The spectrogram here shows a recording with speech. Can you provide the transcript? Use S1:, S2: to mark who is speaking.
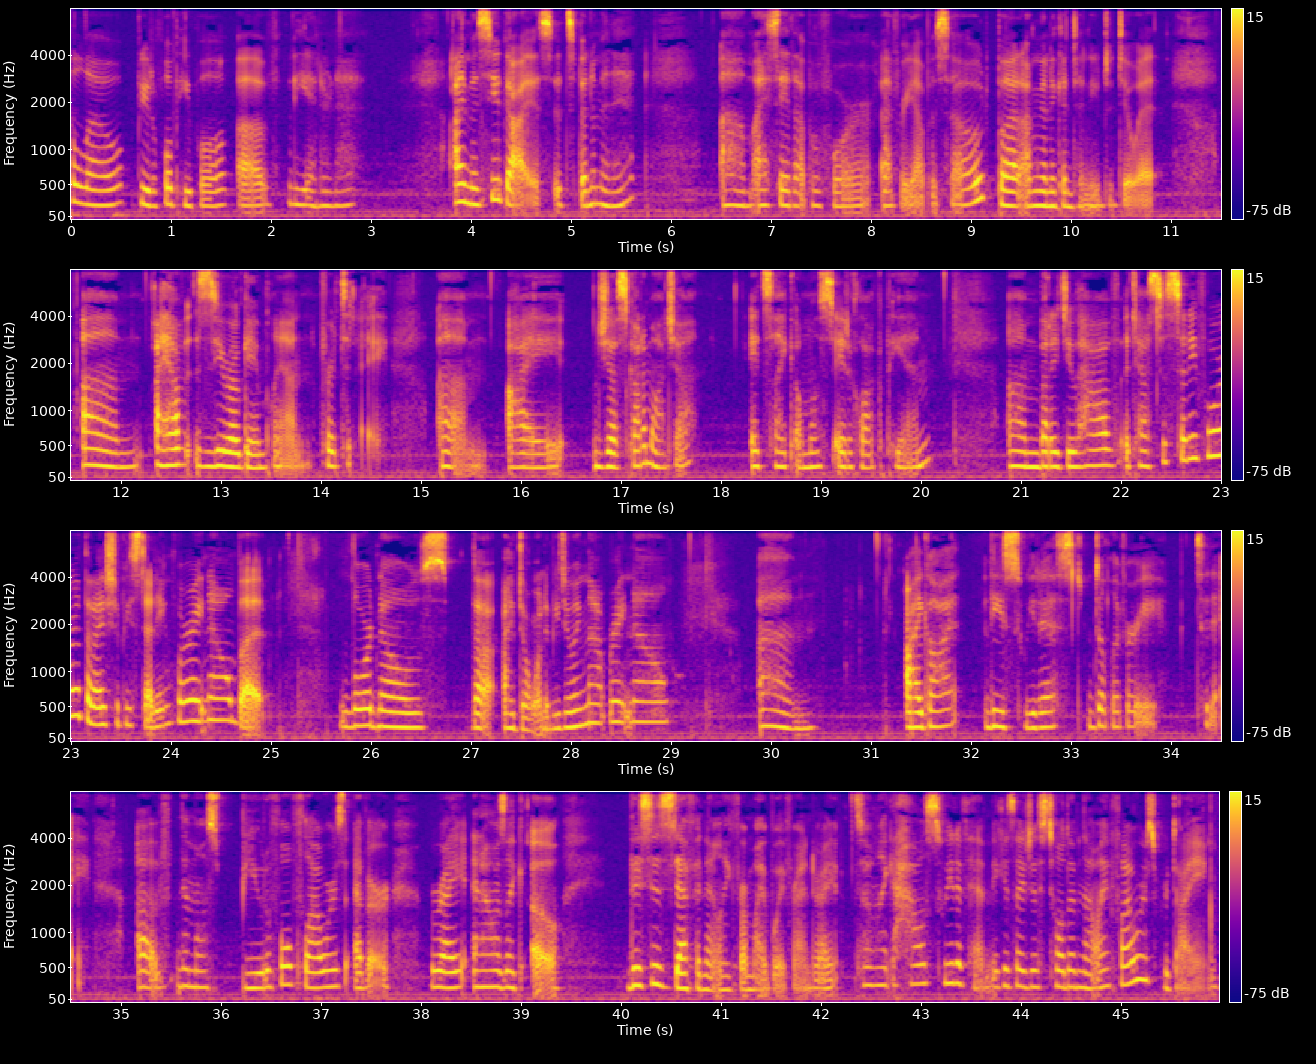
S1: Hello, beautiful people of the internet. I miss you guys. It's been a minute. Um, I say that before every episode, but I'm going to continue to do it. Um, I have zero game plan for today. Um, I just got a matcha. It's like almost 8 o'clock p.m. Um, but I do have a test to study for that I should be studying for right now, but Lord knows that I don't want to be doing that right now. Um, I got the sweetest delivery today of the most beautiful flowers ever, right? And I was like, oh, this is definitely from my boyfriend, right? So I'm like, how sweet of him because I just told him that my flowers were dying.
